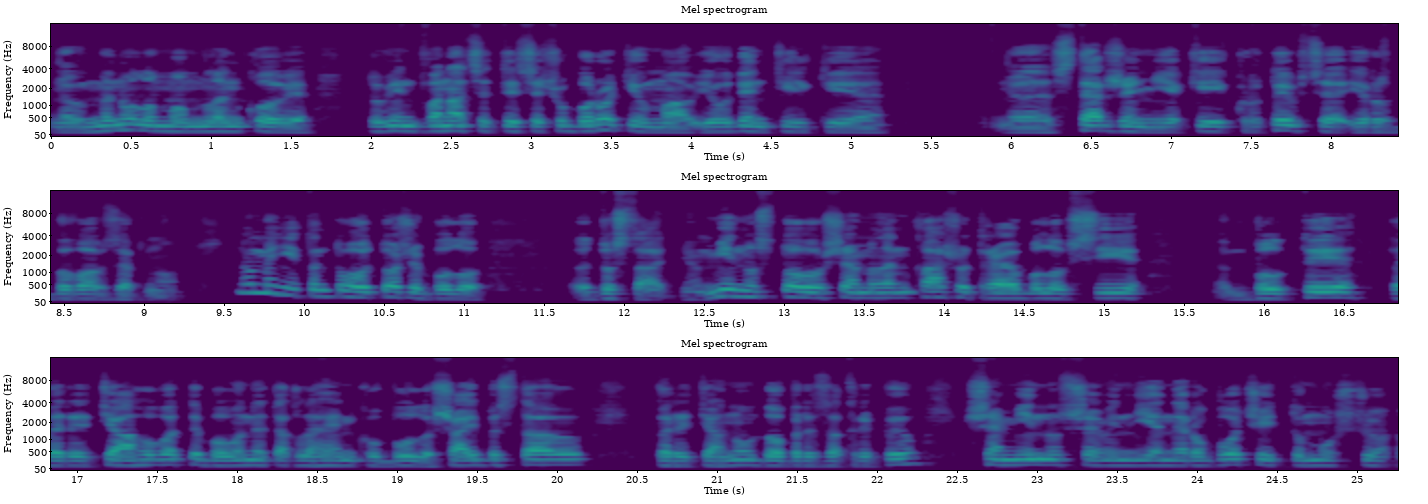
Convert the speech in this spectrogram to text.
в минулому млинкові, то він 12 тисяч оборотів мав і один тільки стержень, який крутився і розбивав зерно. Ну, мені там того теж було достатньо. Мінус того ще млинка, що треба було всі болти перетягувати, бо вони так легенько було, шайби ставив, перетягнув, добре закріпив. Ще мінус, ще він є неробочий, тому що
